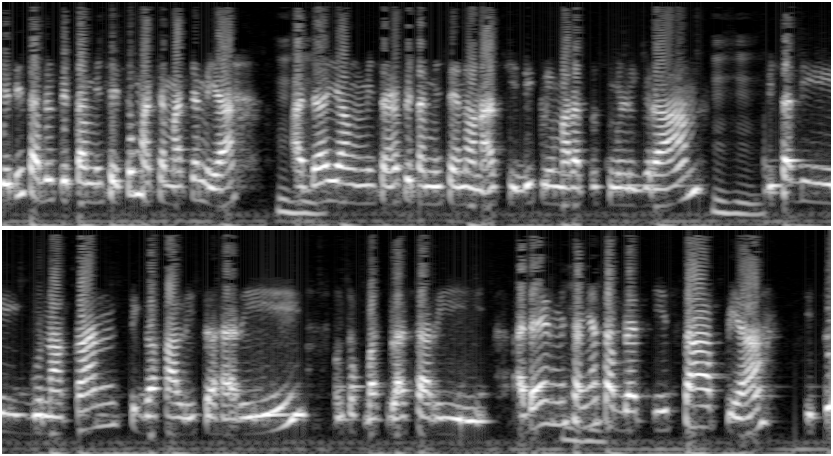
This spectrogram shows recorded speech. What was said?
Jadi tablet vitamin C itu macam-macam ya. Mm -hmm. Ada yang misalnya vitamin C non asidik 500 mg mm -hmm. bisa digunakan tiga kali sehari untuk 14 hari. Ada yang misalnya mm -hmm. tablet ISAP ya itu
